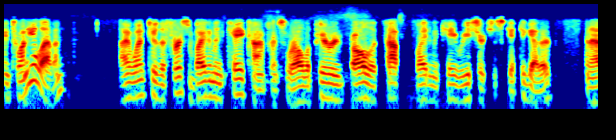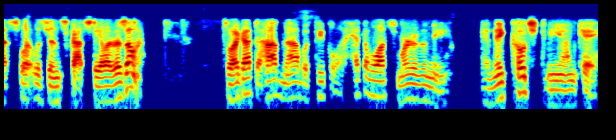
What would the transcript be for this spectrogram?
in 2011, I went to the first vitamin K conference where all the peer, all the top vitamin K researchers get together, and that's what was in Scottsdale, Arizona. So I got to hobnob with people a heck of a lot smarter than me, and they coached me on K.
